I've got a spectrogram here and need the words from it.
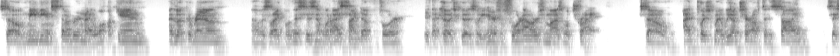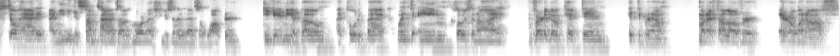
So, me being stubborn, I walk in, I look around. I was like, well, this isn't what I signed up for. The coach goes, well, you're here for four hours, you might as well try it. So, I pushed my wheelchair off to the side. I still had it. I needed it sometimes. I was more or less using it as a walker. He gave me a bow. I pulled it back, went to aim, closed an eye, vertigo kicked in, hit the ground. When I fell over, arrow went off.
